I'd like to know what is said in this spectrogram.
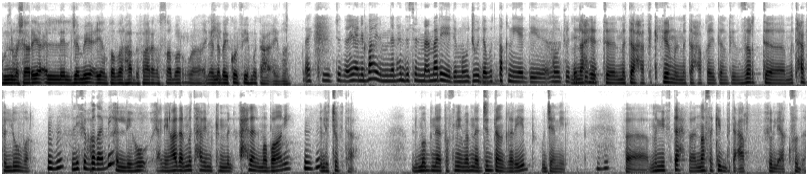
ومن المشاريع اللي الجميع ينتظرها بفارغ الصبر آه، لأنه أكيد. بيكون فيه متعة أيضا أكيد جدا يعني باين من الهندسة المعمارية اللي موجودة والتقنية اللي موجودة من ناحية المتاحف في كثير من المتاحف قيد تنفيذ زرت آه، متحف اللوفر. اللي في أبو ظبي اللي هو يعني هذا المتحف يمكن من أحلى المباني. اللي شفتها المبنى تصميم مبنى جدا غريب وجميل. فمن يفتح فالناس أكيد بتعرف شو اللي أقصده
